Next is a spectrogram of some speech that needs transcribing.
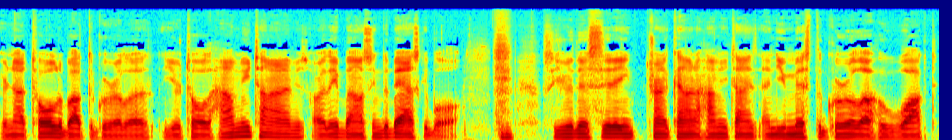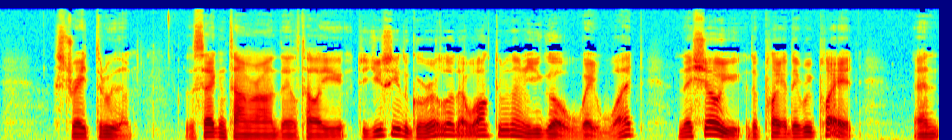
you're not told about the gorilla. You're told how many times are they bouncing the basketball. so you're there sitting trying to count how many times, and you miss the gorilla who walked straight through them. The second time around, they'll tell you, "Did you see the gorilla that walked through them?" And you go, "Wait, what?" And they show you the play. They replay it, and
